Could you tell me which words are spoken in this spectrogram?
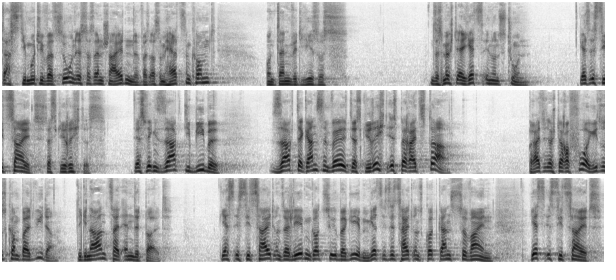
Dass die Motivation ist das Entscheidende, was aus dem Herzen kommt, und dann wird Jesus und das möchte er jetzt in uns tun. Jetzt ist die Zeit des Gerichtes. Deswegen sagt die Bibel, sagt der ganzen Welt, das Gericht ist bereits da. Bereitet euch darauf vor, Jesus kommt bald wieder. Die Gnadenzeit endet bald. Jetzt ist die Zeit, unser Leben Gott zu übergeben. Jetzt ist die Zeit, uns Gott ganz zu weihen. Jetzt ist die Zeit,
